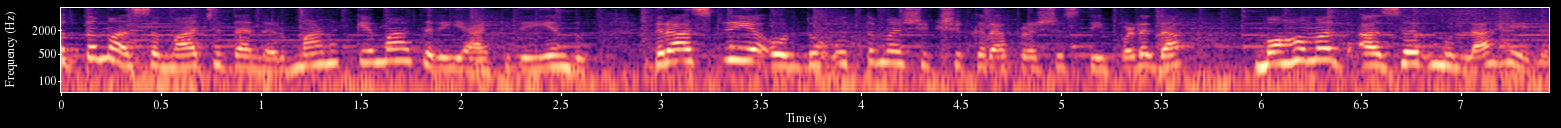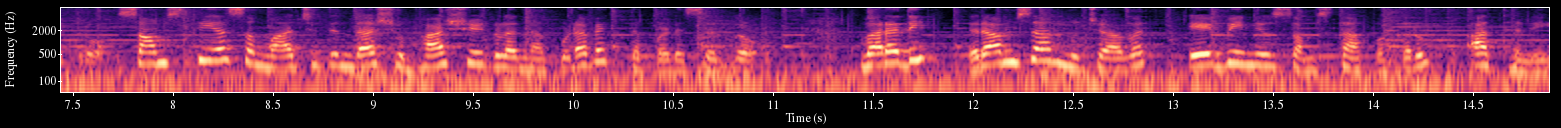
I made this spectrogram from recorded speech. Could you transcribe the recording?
ಉತ್ತಮ ಸಮಾಜದ ನಿರ್ಮಾಣಕ್ಕೆ ಮಾದರಿಯಾಗಿದೆ ಎಂದು ರಾಷ್ಟ್ರೀಯ ಉರ್ದು ಉತ್ತಮ ಶಿಕ್ಷಕರ ಪ್ರಶಸ್ತಿ ಪಡೆದ ಮೊಹಮ್ಮದ್ ಅಜರ್ ಮುಲ್ಲಾ ಹೇಳಿದರು. ಸಂಸ್ಥೆಯ ಸಮಾಜದಿಂದ ಶುಭಾಶಯಗಳನ್ನು ಕೂಡ ವ್ಯಕ್ತಪಡಿಸಿದರು. ವರದಿ ರಂಜಾನ್ ಮುಜಾವರ್ ಎಬಿ ನ್ಯೂಸ್ ಸಂಸ್ಥಾಪಕರು ಅಥಣಿ.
